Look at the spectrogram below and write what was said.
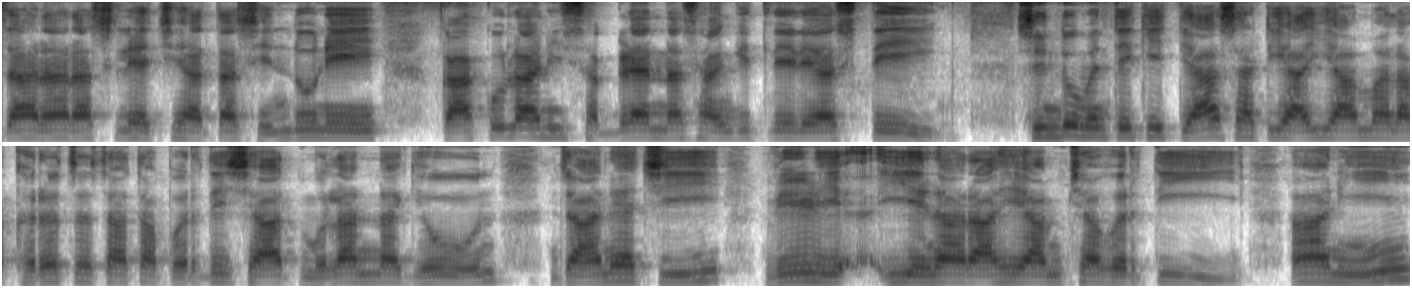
जाणार असल्याचे आता सिंधूने काकूला आणि सगळ्यांना सांगितलेले असते. सिंधू म्हणते की त्यासाठी आई आम्हाला खरंच आता परदेशात मुलांना घेऊन जाण्याची वेळ ये- येणार आहे आमच्यावरती. आणि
